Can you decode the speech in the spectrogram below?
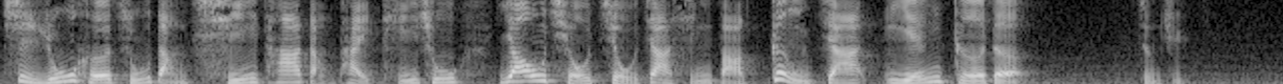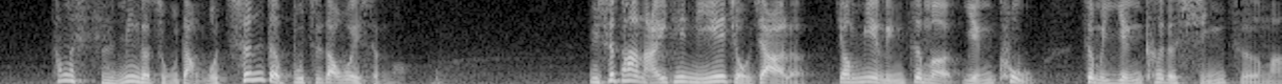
是如何阻挡其他党派提出要求酒驾刑罚更加严格的证据。他们死命的阻挡，我真的不知道为什么。你是怕哪一天你也酒驾了，要面临这么严酷、这么严苛的刑责吗？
